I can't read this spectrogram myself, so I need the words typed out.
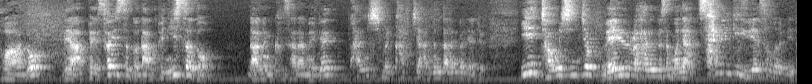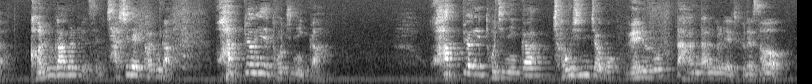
보아도 내 앞에 서 있어도 남편이 있어도 나는 그 사람에게 관심을 갖지 않는다는 걸 해야죠. 이 정신적 외유를 하는 것은 뭐냐? 살기 위해서 그럽니다. 건강을 위해서. 자신의 건강. 화병이 도지니까. 화병이 도지니까 정신적 외유로 나간다는 걸 얘기해요. 그래서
